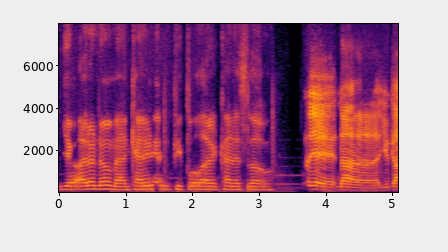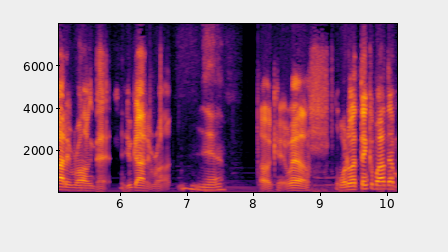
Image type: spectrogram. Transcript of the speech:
Yo, I don't know, man. Canadian people are kind of slow. Yeah, no, no, no. You got it wrong. That you got it wrong. Yeah. Okay, well, what do I think about them?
